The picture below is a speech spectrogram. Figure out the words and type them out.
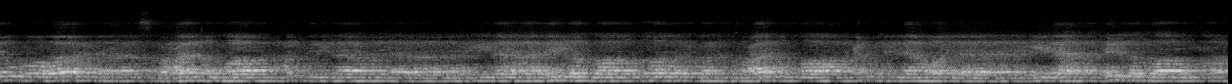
رضوانا سبحان الله الحمد لله ولا إله إلا الله الله أكبر سبحان الله الحمد لله ولا إله إلا الله الله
